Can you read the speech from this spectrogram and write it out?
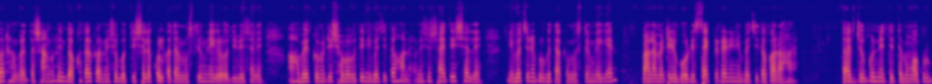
গঠন করেন। তার সাংগঠনিক দক্ষতার কারণে উনিশশো বত্রিশ সালে কলকাতার মুসলিম লীগের অধিবেশনে আহ্বায়ক কমিটির সভাপতি নির্বাচিত হন। উনিশশো সাঁইত্রিশ সালে নির্বাচনের পূর্বে তাকে মুসলিম লীগের পার্লামেন্টারি বোর্ডের সেক্রেটারি নির্বাচিত করা হয়। তার যোগ্য নেতৃত্ব এবং অপূর্ব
